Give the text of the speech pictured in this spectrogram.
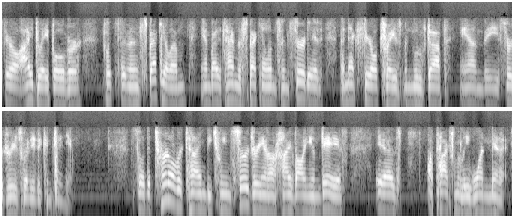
sterile eye drape over, puts it in a speculum, and by the time the speculum's inserted, the next sterile tray has been moved up, and the surgery is ready to continue. So the turnover time between surgery and our high volume days is approximately one minute.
